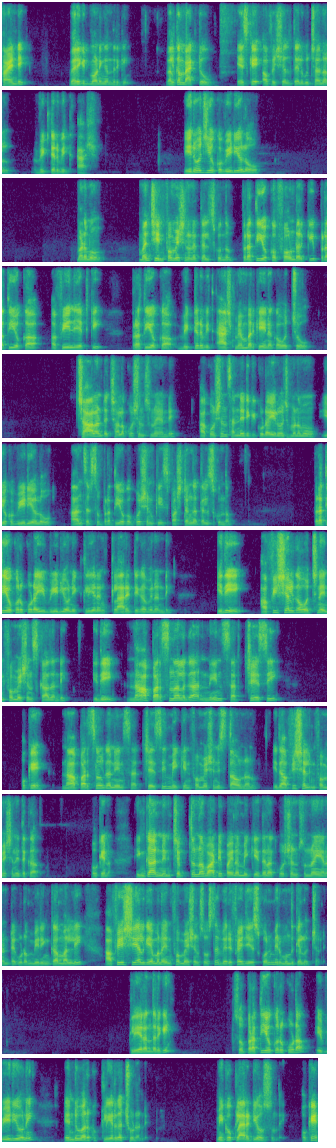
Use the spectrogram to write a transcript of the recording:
Hi అండి. Very good morning అందరికీ. Welcome back to S K official Telugu channel Victor with Ash ఈరోజు ఈ యొక్క వీడియోలో మనము మంచి ఇన్ఫర్మేషన్ అనేది తెలుసుకుందాం. ప్రతి ఒక్క ఫౌండర్కి ప్రతి ఒక్క అఫీలియట్కి ప్రతి ఒక్క విక్టర్ విత్ యాష్ మెంబర్కి అయినా కావచ్చు చాలా అంటే చాలా క్వశ్చన్స్ ఉన్నాయండి. ఆ క్వశ్చన్స్ అన్నిటికీ కూడా ఈరోజు మనము ఈ యొక్క వీడియోలో ఆన్సర్స్ ప్రతి ఒక్క క్వశ్చన్కి స్పష్టంగా తెలుసుకుందాం. ప్రతి ఒక్కరు కూడా ఈ వీడియోని క్లియర్ అండ్ క్లారిటీగా వినండి. ఇది అఫీషియల్గా వచ్చిన ఇన్ఫర్మేషన్స్ కాదండి. ఇది నా పర్సనల్గా నేను సెర్చ్ చేసి ఓకే నా పర్సనల్గా నేను సెర్చ్ చేసి మీకు ఇన్ఫర్మేషన్ ఇస్తూ ఉన్నాను. ఇది అఫీషియల్ ఇన్ఫర్మేషన్ అయితే కాదు. ఓకేనా? ఇంకా నేను చెప్తున్న వాటిపైన మీకు ఏదైనా క్వశ్చన్స్ ఉన్నాయి అని అంటే కూడా మీరు ఇంకా మళ్ళీ అఫీషియల్గా ఏమైనా ఇన్ఫర్మేషన్స్ వస్తే వెరిఫై చేసుకొని మీరు ముందుకెళ్ళొచ్చండి. క్లియర్ అందరికీ? సో ప్రతి ఒక్కరు కూడా ఈ వీడియోని ఎండ్ వరకు క్లియర్గా చూడండి. మీకు క్లారిటీ వస్తుంది. ఓకే?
